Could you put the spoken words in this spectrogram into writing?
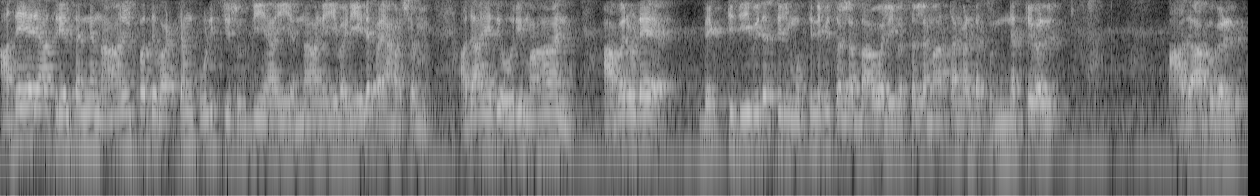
അതേ രാത്രിയിൽ തന്നെ നാൽപ്പത് വട്ടം കുളിച്ച് ശുദ്ധിയായി എന്നാണ് ഈ വരിയിലെ പരാമർശം. അതായത് ഒരു മഹാൻ അവരുടെ വ്യക്തി ജീവിതത്തിൽ മുത്തുനബി സല്ലാഹു അലൈ വസല്ലമ തങ്ങളുടെ സുന്നത്തുകൾ ആദാബുകൾ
